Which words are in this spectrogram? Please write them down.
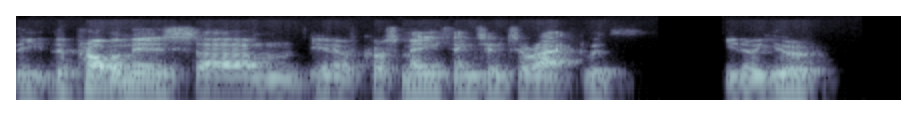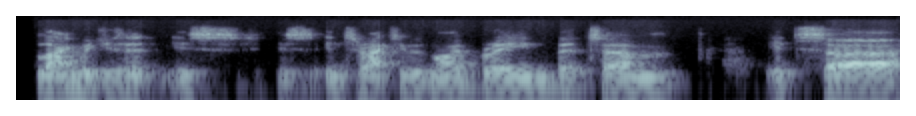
the the problem is um, you know of course many things interact with you know your language is is is interacting with my brain but um, it's uh,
